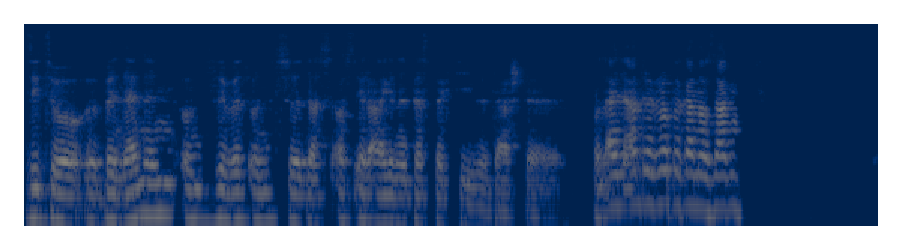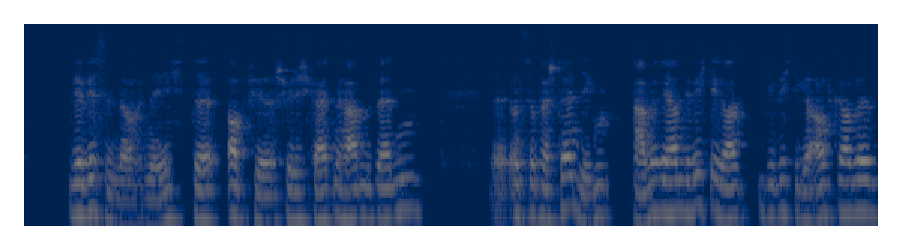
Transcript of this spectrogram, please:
sie zu äh, benennen und sie wird uns äh, das aus ihrer eigenen Perspektive darstellen. Und eine andere Gruppe kann auch sagen, wir wissen noch nicht, äh, ob wir Schwierigkeiten haben werden, äh, uns zu verständigen, aber wir haben die wichtige, die wichtige Aufgabe,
